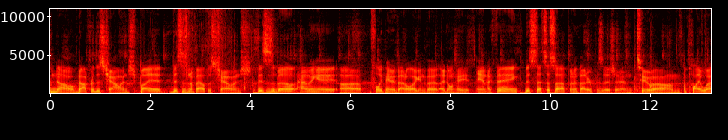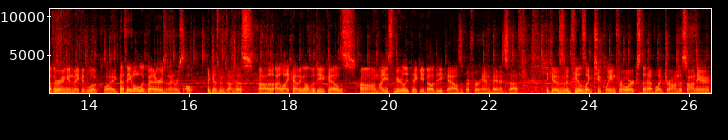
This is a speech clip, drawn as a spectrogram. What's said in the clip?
No, not for this challenge, but this isn't about this challenge. This is about having a uh, fully painted battle wagon that I don't hate. And I think this sets us up in a better position to um, apply weathering and make it look like, I think it'll look better as an end result because we've done this. Uh, I like having all the decals. Um, I used to be really picky about decals and prefer hand painted stuff because it feels like too clean for orcs to have like drawn this on here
